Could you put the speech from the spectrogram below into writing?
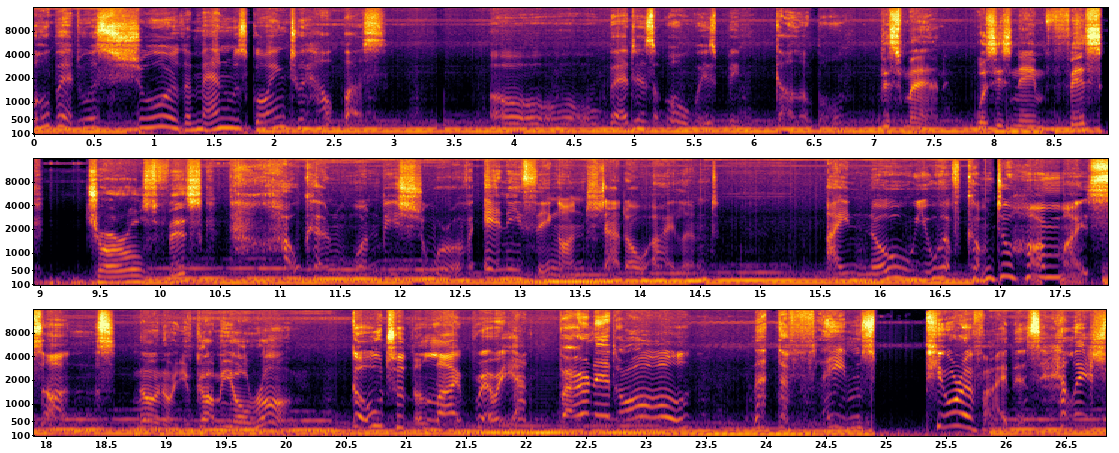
Obed was sure the man was going to help us. Oh, Obed has always been gullible. This man. Was his name Fiske? Charles Fiske? How can one be sure of anything on Shadow Island? I know you have come to harm my sons. No, no, you've got me all wrong. Go to the library and burn it all. Let the flames purify this hellish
